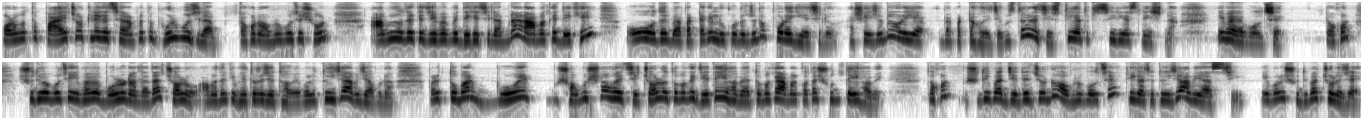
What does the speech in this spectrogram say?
পরমার তো পায়ে চোট লেগেছে আর আমরা তো ভুল বুঝলাম। তখন অভ্র বলছে, শোন, আমি ওদেরকে যেভাবে দেখেছিলাম না, আর আমাকে দেখেই ও ওদের ব্যাপারটাকে লুকোনোর জন্য পড়ে গিয়েছিল। আর সেই জন্য ওর এই ব্যাপারটা হয়েছে। বুঝতে পেরেছিস? তুই এতটা সিরিয়াস নিস না। এভাবে বলছে। তখন সুদীপা বলছে, এইভাবে বলো না দাদা, চলো, আমাদেরকে ভেতরে যেতে হবে। বলে, তুই যা, আমি যাব না। বলে, তোমার বউয়ের সমস্যা হয়েছে, চলো, তোমাকে যেতেই হবে আর তোমাকে আমার কথা শুনতেই হবে। তখন সুদীপার জেদের জন্য অভ্র বলছে, ঠিক আছে, তুই যা, আমি আসছি। এ বলে সুদীপা চলে যায়।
